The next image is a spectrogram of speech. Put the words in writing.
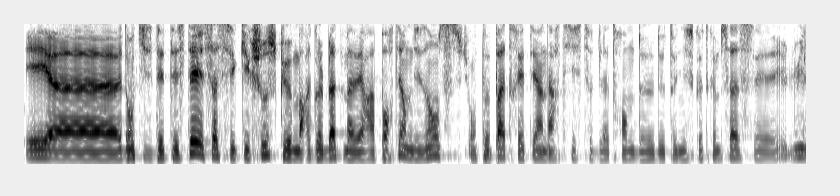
Et euh, donc il se détestait, et ça c'est quelque chose que Mark Goldblatt m'avait rapporté en me disant on peut pas traiter un artiste de la trempe de, Tony Scott comme ça. Lui,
